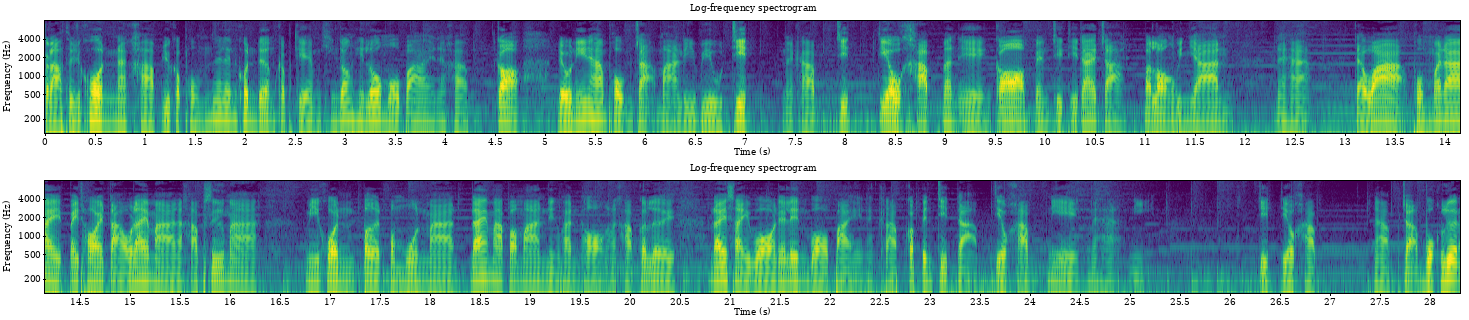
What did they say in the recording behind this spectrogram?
กราบสวัสดีทุกคนนะครับ อยู่กับผมในเล่นคนเดิมกับเกม Kingdom Hero Mobile นะครับ ก็เดี๋ยววันนี้นะครับผมจะมารีวิวจิตนะครับ จิตเตียวครับนั่นเองก็เป็นจิตที่ได้จากประลองวิญญาณนะฮะ แต่ว่าผมไม่ได้ไปทอยเต๋าได้มานะครับ ซื้อมามีคนเปิดประมูลมาได้มาประมาณ 1,000 ทองนะครับ ก็เลยได้ใส่วอลได้เล่นวอลไปนะครับ ก็เป็นจิตดาบเตียวครับนี่เองนะฮะนี่จิตเตียวครับ นะครับจะบวกเลือด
